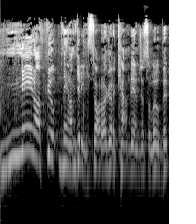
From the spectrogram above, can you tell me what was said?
Man I feel man I'm getting excited. I got to calm down just a little bit.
